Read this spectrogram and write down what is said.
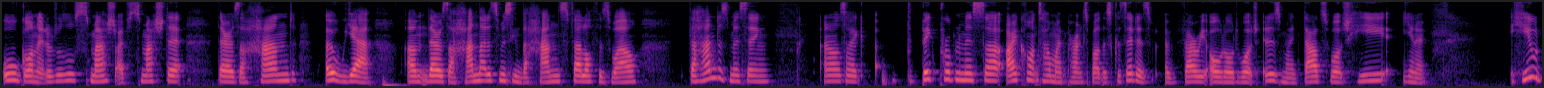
all gone. It was all smashed. I've smashed it. There is a hand. Oh yeah, um, there is a hand that is missing. The hands fell off as well. The hand is missing. And I was like, the big problem is, sir, I can't tell my parents about this because it is a very old, old watch. It is my dad's watch. He, you know, he would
